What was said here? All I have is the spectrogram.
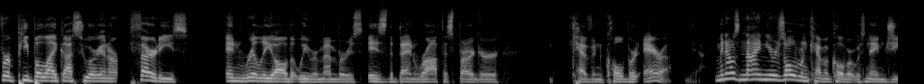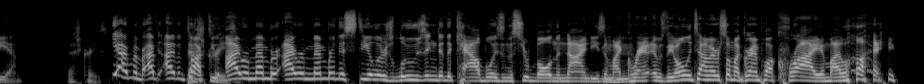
for people like us who are in our 30s and really all that we remember is is the Ben Roethlisberger Kevin Colbert era. Yeah. I mean, I was 9 years old when Kevin Colbert was named GM. That's crazy. Yeah, I remember. I've, I've talked to you. I remember. I remember the Steelers losing to the Cowboys in the Super Bowl in the '90s, and my Mhm. grand. It was the only time I ever saw my grandpa cry in my life.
